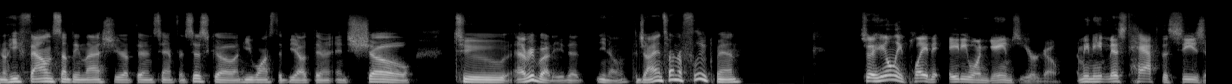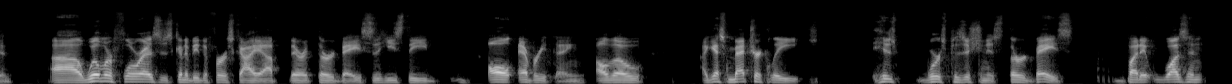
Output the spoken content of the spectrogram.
you know, he found something last year up there in San Francisco and he wants to be out there and show to everybody that, you know, the Giants aren't a fluke, man. So he only played 81 games a year ago. I mean, he missed half the season. Uh, Wilmer Flores is going to be the first guy up there at third base. He's the all everything. Although, I guess metrically, his worst position is third base but it wasn't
